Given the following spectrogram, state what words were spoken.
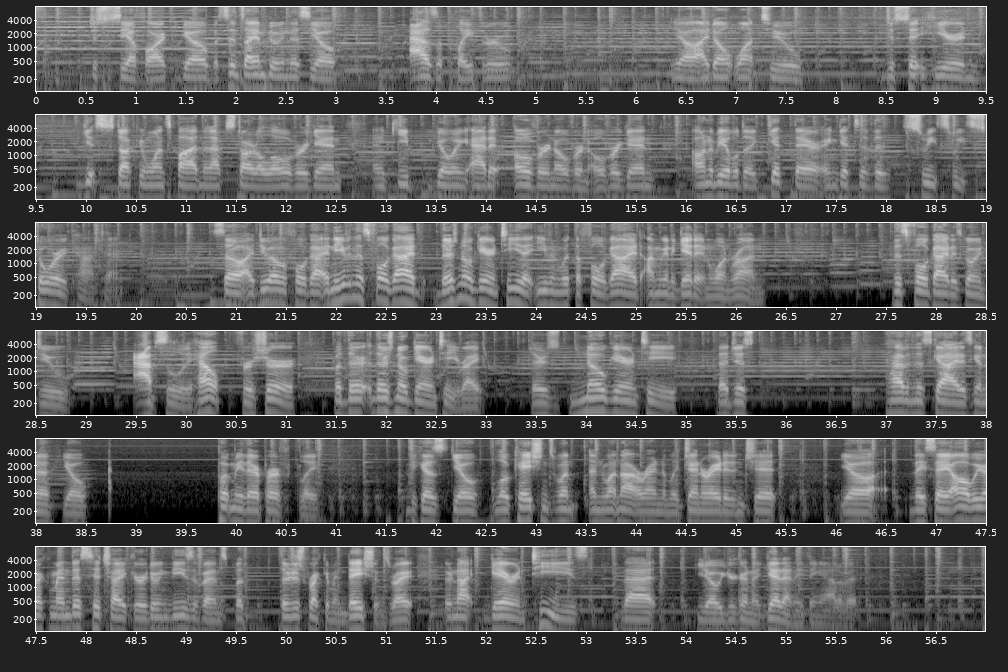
just to see how far I could go. But since I am doing this, yo, as a playthrough, yo, I don't want to just sit here and get stuck in one spot and then have to start all over again and keep going at it over and over and over again. I want to be able to get there and get to the sweet, sweet story content. So I do have a full guide, and even this full guide, there's no guarantee that even with the full guide, I'm going to get it in one run. This full guide is going to absolutely help for sure, but there there's no guarantee, right? There's no guarantee that just having this guide is going to, yo, put me there perfectly. Because, yo, locations went and whatnot are randomly generated and shit. Yo, they say, oh, we recommend this hitchhiker doing these events, but they're just recommendations, right? They're not guarantees that, yo, you're gonna get anything out of it.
